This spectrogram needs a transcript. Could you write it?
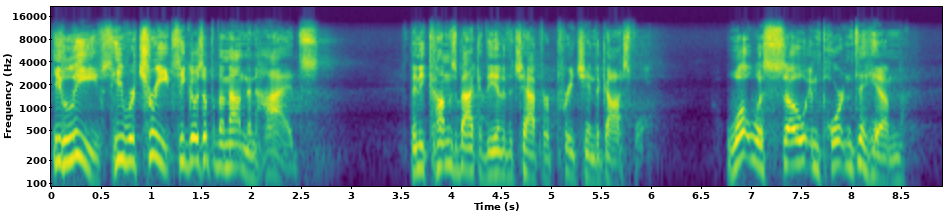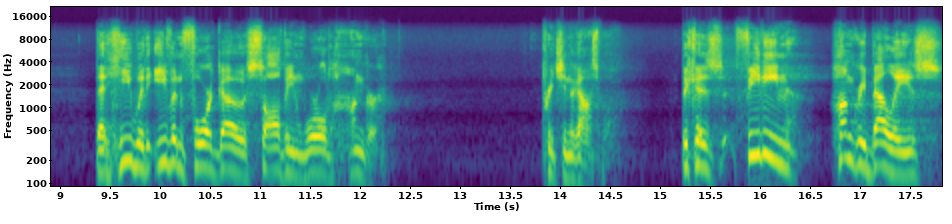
he leaves, he retreats, he goes up on the mountain and hides. Then he comes back at the end of the chapter preaching the gospel. What was so important to him that he would even forego solving world hunger? Preaching the gospel. Because feeding hungry bellies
